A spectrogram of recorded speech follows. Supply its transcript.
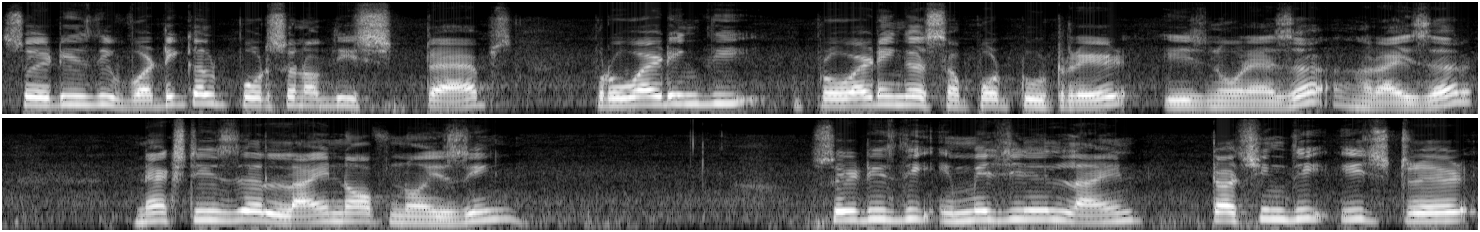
So it is the vertical portion of the steps providing the providing a support to tread is known as a riser. Next is the line of nosing. So it is the imaginary line touching the each tread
